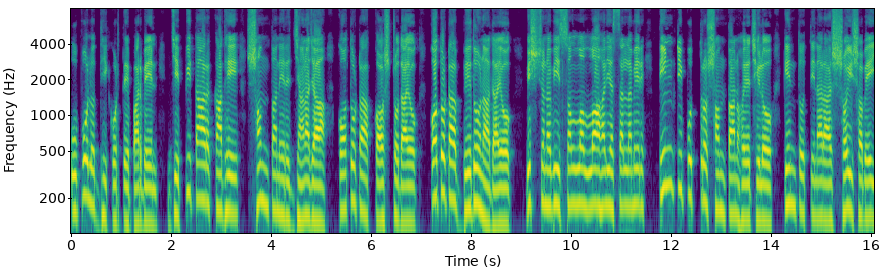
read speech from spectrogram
উপলব্ধি করতে পারবেন যে পিতার কাঁধে সন্তানের জানাজা কতটা কষ্টদায়ক, কতটা বেদনাদায়ক। বিশ্বনবী সাল্লাহ আলিয়া সাল্লামের তিনটি পুত্র সন্তান হয়েছিল, কিন্তু তিনারা শৈশবেই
